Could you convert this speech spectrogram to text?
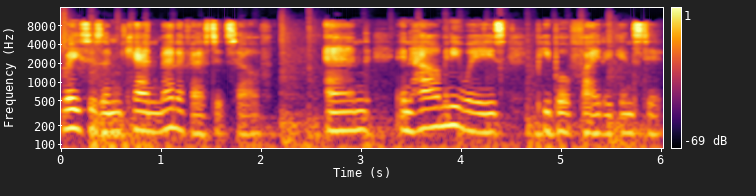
racism can manifest itself and in how many ways people fight against it.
